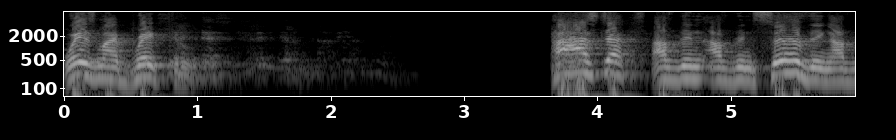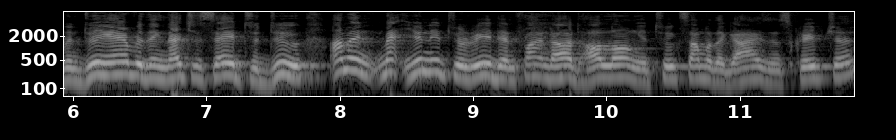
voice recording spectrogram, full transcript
Where's my breakthrough? Pastor, I've been, I've been serving, I've been doing everything that you said to do. I mean, man, you need to read and find out how long it took some of the guys in scripture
